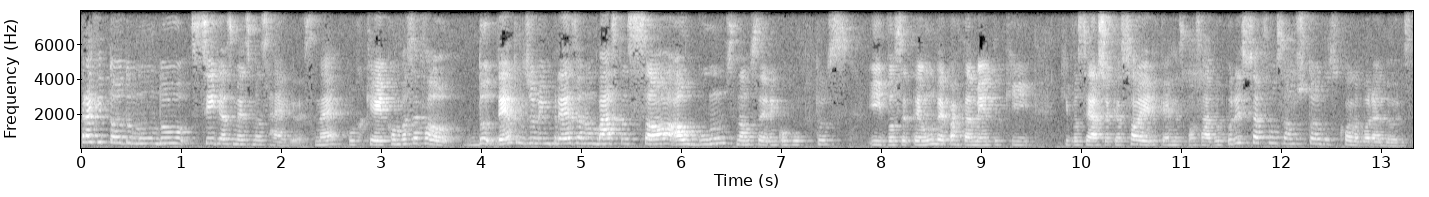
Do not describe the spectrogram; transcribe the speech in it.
para que todo mundo siga as mesmas regras, né? Porque, como você falou, do, dentro de uma empresa não basta só alguns não serem corruptos e você ter um departamento que que você acha que é só ele que é responsável por isso, é função de todos os colaboradores.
